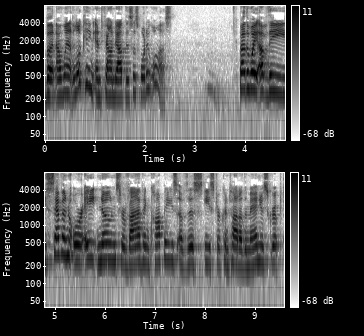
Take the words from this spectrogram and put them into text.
but I went looking and found out this is what it was. By the way, of the seven or eight known surviving copies of this Easter cantata, the manuscript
